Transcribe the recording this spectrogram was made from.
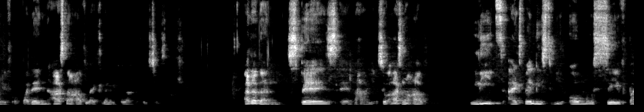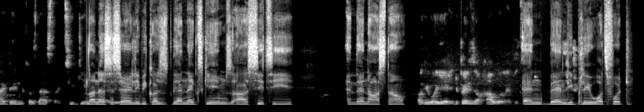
play for, but then Arsenal have like let me pull up the fixtures. Other than Spurs and ah, yeah. so Arsenal have Leeds. I expect Leeds to be almost safe by then because that's like two games. Not away. necessarily because their next games are City and then Arsenal. Okay, well, yeah, it depends on how well everything. And Burnley play Watford.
